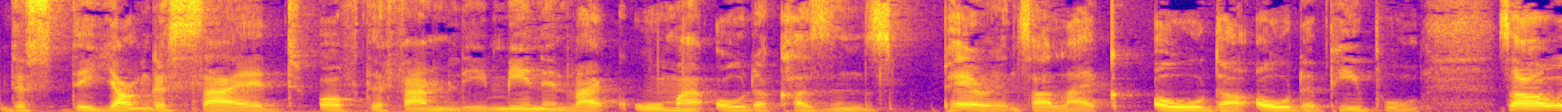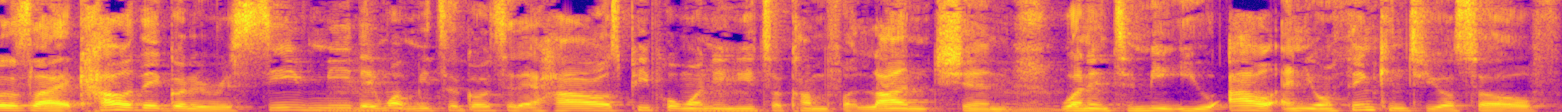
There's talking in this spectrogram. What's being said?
the the younger side of the family, meaning like all my older cousins' parents are like older older people. So I was like, how are they going to receive me? They want me to go to their house. People wanting you to come for lunch and wanting to meet you out, and you're thinking to yourself.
